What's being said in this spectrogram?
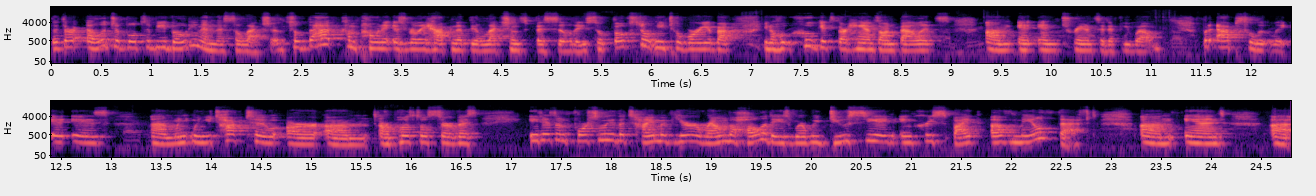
that they're eligible to be voting in this election. So that component is really happening at the elections facility. So folks don't need to worry about, you know, who, who gets their hands on ballots um, in, in transit, if you will. But absolutely, it is um, when, when you talk to our, um, our postal service, it is unfortunately the time of year around the holidays where we do see an increased spike of mail theft. Um, and uh,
